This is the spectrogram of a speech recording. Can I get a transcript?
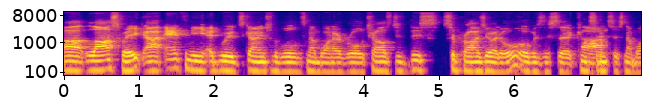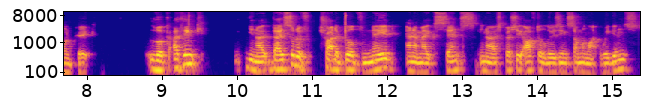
uh, last week. Uh, Anthony Edwards going to the Wolves, number one overall. Charles, did this surprise you at all, or was this a consensus number one pick? Look, I think you know they sort of try to build from need, and it makes sense. You know, especially after losing someone like Wiggins.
